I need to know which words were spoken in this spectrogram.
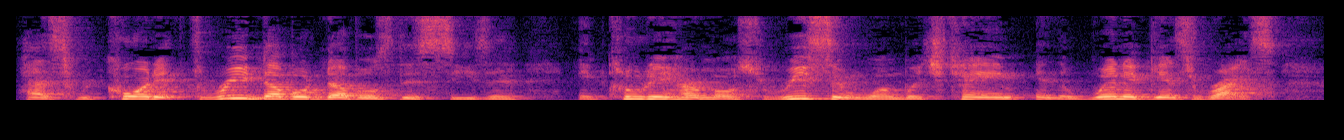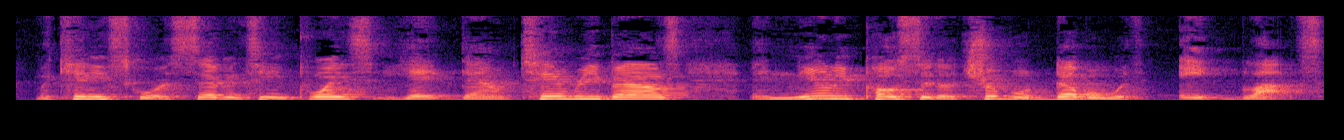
has recorded three double doubles this season, including her most recent one, which came in the win against Rice. McKinney scored 17 points, yanked down 10 rebounds, and nearly posted a triple double with eight blocks.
